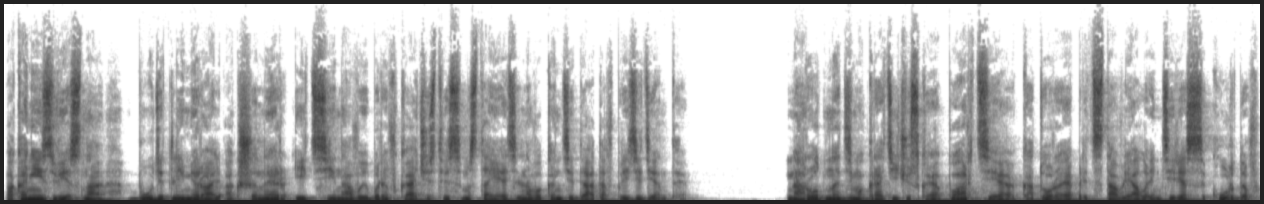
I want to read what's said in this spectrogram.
Пока неизвестно, будет ли Мираль Акшенер идти на выборы в качестве самостоятельного кандидата в президенты. Народно-демократическая партия, которая представляла интересы курдов,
